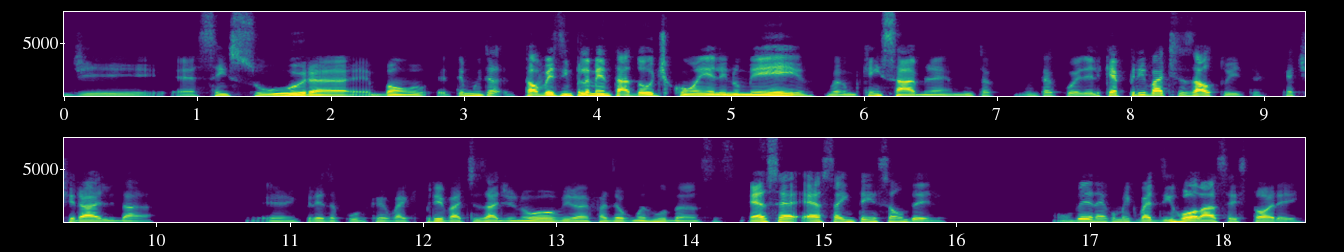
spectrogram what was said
de é, censura. Bom, tem muita. Talvez implementar Dogecoin ali no meio. Quem sabe, né? Muita, muita coisa. Ele quer privatizar o Twitter, quer tirar ele da é, empresa pública, vai privatizar de novo e vai fazer algumas mudanças. Essa é, essa é a intenção dele. Vamos ver, né, como é que vai desenrolar essa história aí. O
